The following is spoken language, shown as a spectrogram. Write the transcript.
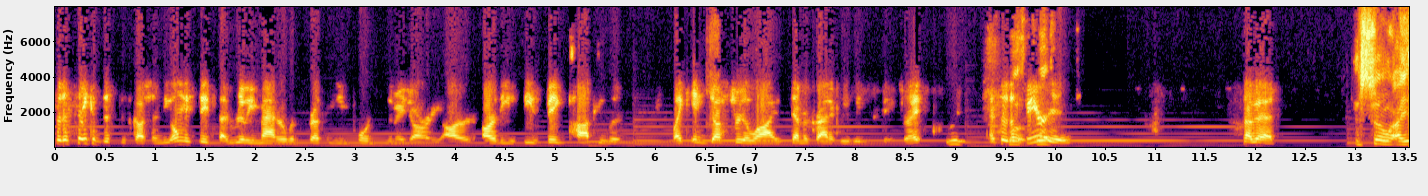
for the sake of this discussion, the only states that really matter with stressing the importance of the majority are are these these big populist, like industrialized, democratically leading states, right? And so the well, fear well, is. No, go ahead. So I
